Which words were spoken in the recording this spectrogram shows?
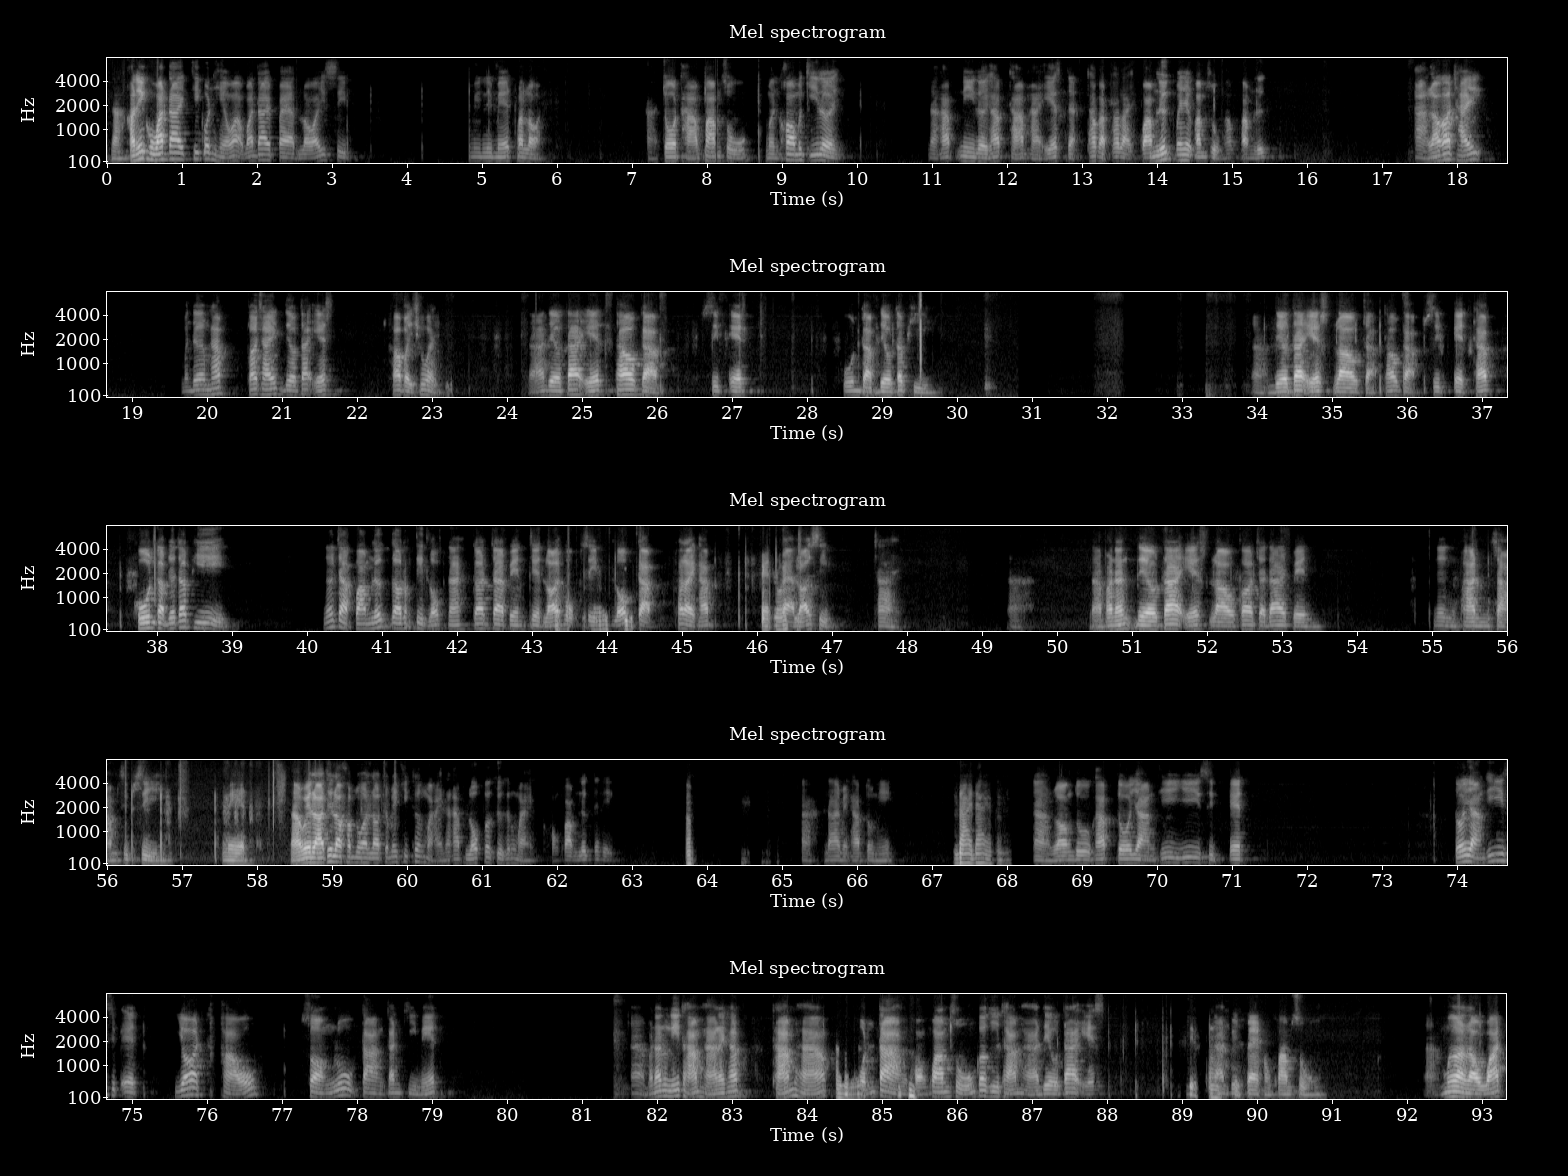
นะคราวนี้ครูวัดได้ที่ก้นเหวอะวัดได้แปดร้อยสิบมิลลิเมตรประหลอดอ่าโจทย์ถามความสูงเหมือนข้อเมื่อกี้เลยนะครับ นี่เลยครับถามหา s เนี่ยเท่ากับเท่าไหร่ ความลึกไม่ใช่ความสูงครับความลึก อ่าเราก็ใช้ เหมือนเดิมครับ ก็ใช้ delta s เข้าไปช่วยนะเดลต้า s เท่ากับ 11 คูณกับเดลต้า p อ่าเดลต้า s เราจะเท่ากับ 11 ครับ คูณกับเดลต้า p เนื่องจากความลึกเราต้องติดลบนะ ก็จะเป็น 760 ลบกับเท่าไหร่ครับ 810 ใช่อ่านะเพราะฉะนั้นเดลต้า s เราก็จะได้เป็นหนึ่งพันสามสิบสี่เมตรนะเวลาที่เราคำนวณเราจะไม่คิดเครื่องหมายนะครับ ลบก็คือเครื่องหมายของความลึกนั่นเองครับอะได้ไหมครับ ตรงนี้ ได้ได้ครับตรงนี้อ่าลองดูครับ ตัวอย่างที่ยี่สิบเอ็ดตัวอย่างที่ยี่สิบเอ็ดยอดเขา สองลูกต่างกันกี่เมตร อ่าเพราะฉะนั้นตรงนี้ถามหาอะไรครับ ถามหาผลต่างของความสูงก็คือถามหาเดลต้าเอสการเปลี่ยนแปลงของความสูงอ่าเมื่อเราวัด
